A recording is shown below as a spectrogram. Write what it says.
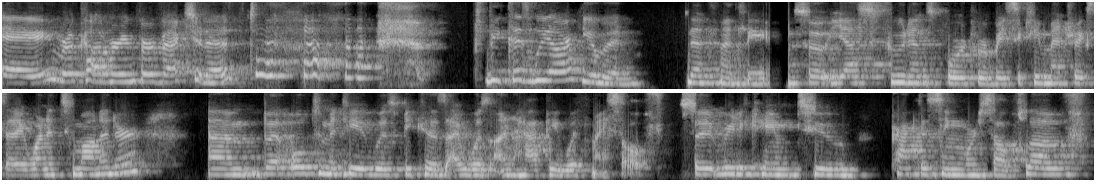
A recovering perfectionist because we are human. Definitely. So, yes, food and sport were basically metrics that I wanted to monitor. Um, but ultimately, it was because I was unhappy with myself. So, it really came to practicing more self love,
